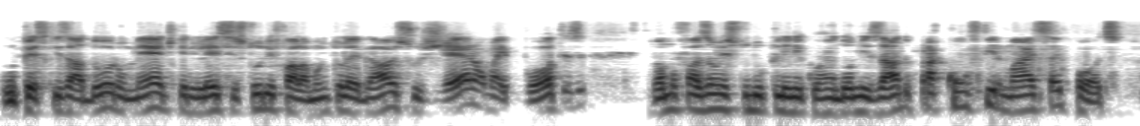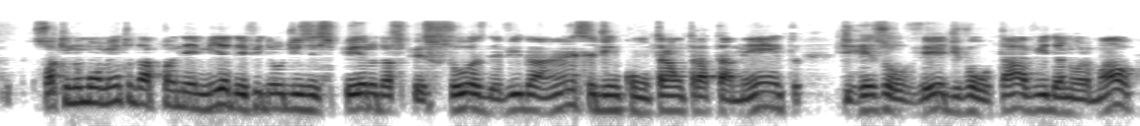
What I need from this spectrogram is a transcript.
O pesquisador, o médico, ele lê esse estudo e fala muito legal, isso gera uma hipótese, Vamos fazer um estudo clínico randomizado para confirmar essa hipótese. Só que no momento da pandemia, devido ao desespero das pessoas, devido à ânsia de encontrar um tratamento, de resolver, de voltar à vida normal,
